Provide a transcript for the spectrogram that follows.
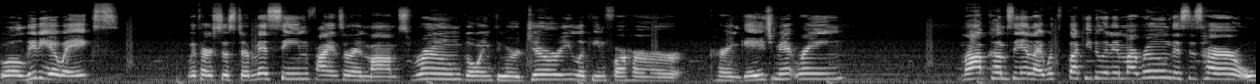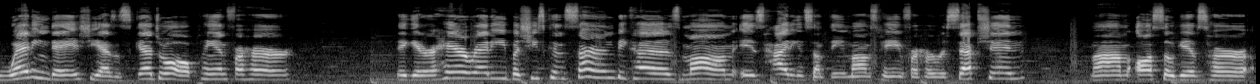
well, Lydia wakes with her sister missing, finds her in mom's room, going through her jewelry, looking for her her engagement ring. Mom comes in like, "What the fuck you doing in my room? This is her wedding day. She has a schedule all planned for her." They get her hair ready, but she's concerned because mom is hiding something. Mom's paying for her reception. Mom also gives her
